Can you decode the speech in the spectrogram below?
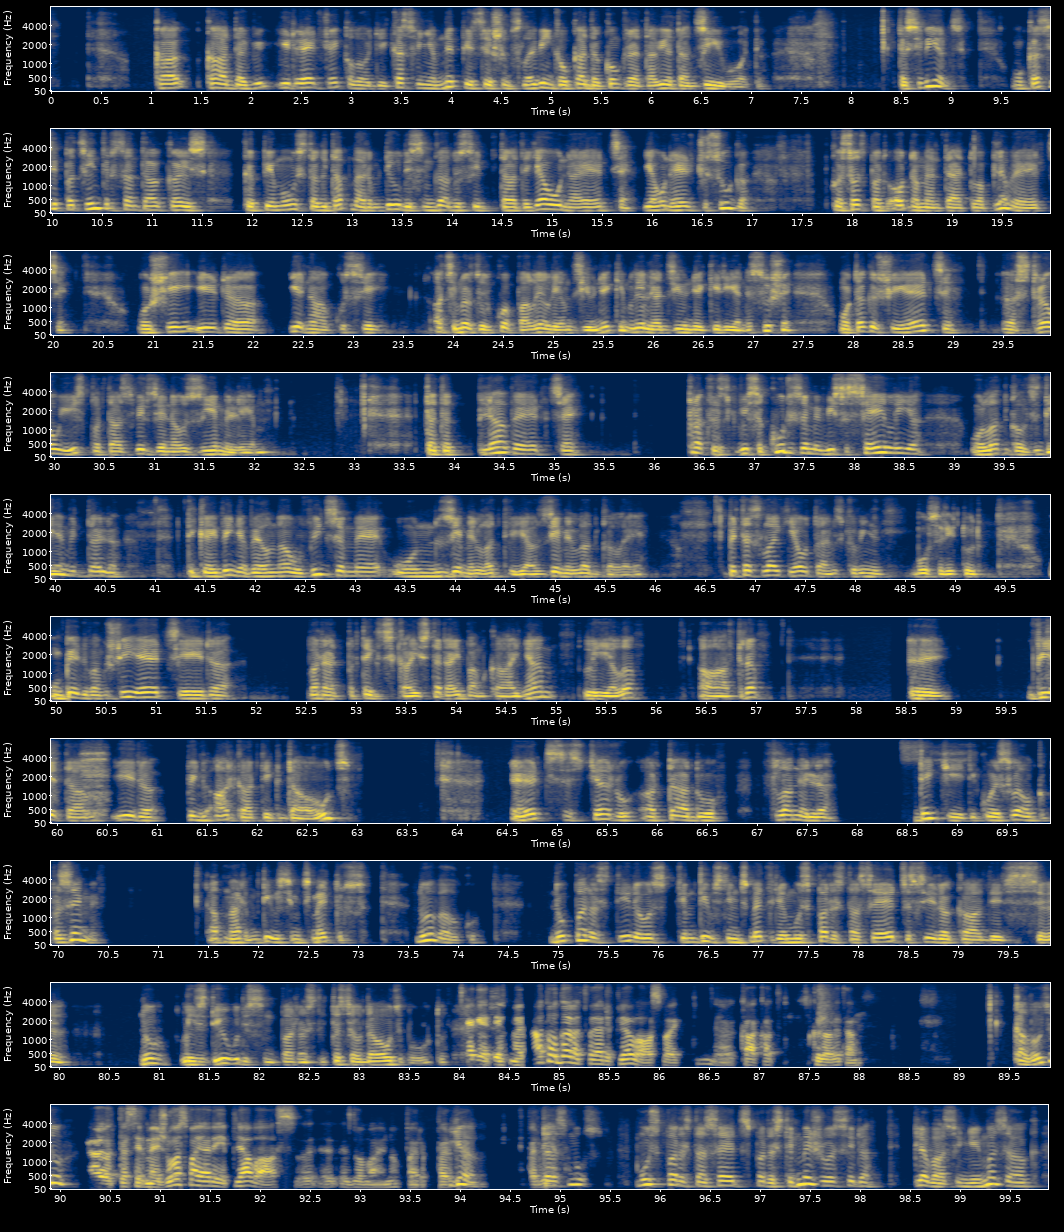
kā, kāda ir ērča ekoloģija, kas viņam nepieciešams, lai viņi kaut kādā konkrētā vietā dzīvotu. Tas ir viens. Un kas ir pats interesantākais, ka pie mums tagad apmēram 20 gadus ir tāda jauna ērce, jauna ērču suga, ko sauc par ornamentēto pļavērci. Un šī ir uh, ienākusi acīm redzot kopā lieliem dzīvniekiem. Lielie dzīvnieki ir ienesuši, un tagad šī ērce uh, strauji izplatās virzienā uz ziemeļiem. Tātad pļavērce praktiski visa kurzeme, visa sēlija, uh, un Latvijas dienviddaļa, tikai viņa vēl nav vidzemē un Ziemeļlatvijā, Ziemeļlatgalē. Bet tas laika jautājums, ka viņa būs arī tur. Un piedāvām šī ērce ir, varētu pat teikt, skaista, raibām kājām, liela, ātra. E, vietām ir viņu ārkārtīgi daudz. Ērces ķeru ar tādu flaneļa deķīti, ko es velku pa zemi, apmēram 200 metrus novelku. Nu, parasti ir uz tiem 200 metriem mūsu parastās ērces ir kādis nu, līdz 20 parasti. Tas jau daudz būtu. Sagaities, kā to darat, vai arī pļavās, vai kā, kā kurā vietā? Kā lūdzu? Tas ir mežos vai arī pļavās, es domāju, nu, par, par, Jā, par tās mūsu, mūsu parastās ēdas parasti ir mežos, ir pļavās viņai mazāk,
